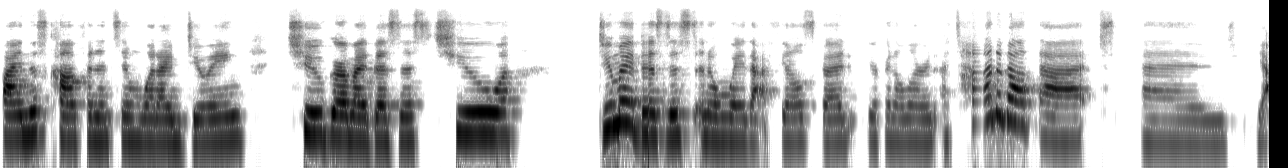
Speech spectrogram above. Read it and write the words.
find this confidence in what I'm doing to grow my business, to do my business in a way that feels good. You're going to learn a ton about that. And yeah,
